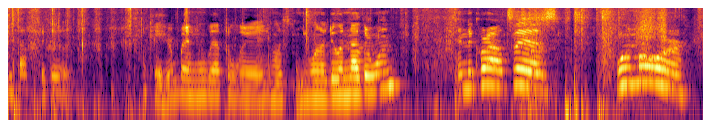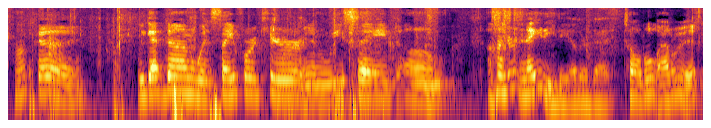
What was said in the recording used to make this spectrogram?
You have to go. Okay, everybody move out the way. You want to do another one? And the crowd says, one more. Okay. We got done with Save for a Cure, and we saved um, 180 the other day total out of it.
